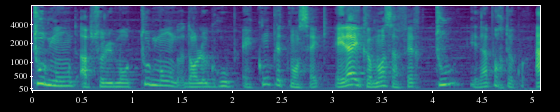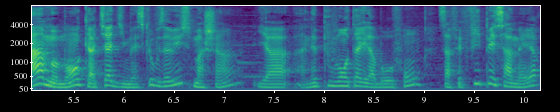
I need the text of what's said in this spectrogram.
Tout le monde, absolument tout le monde dans le groupe est complètement sec. Et là, il commence à faire tout et n'importe quoi. À un moment, Katia dit Mais est-ce que vous avez vu ce machin? Il y a un épouvantail là-bas au fond. Ça fait flipper sa mère.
